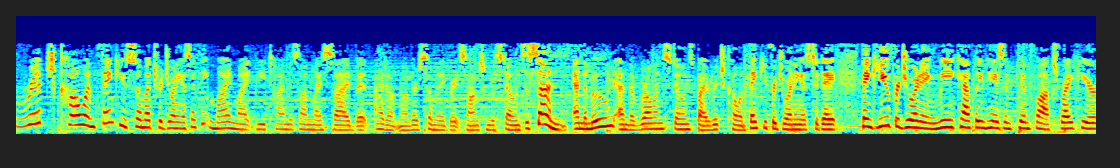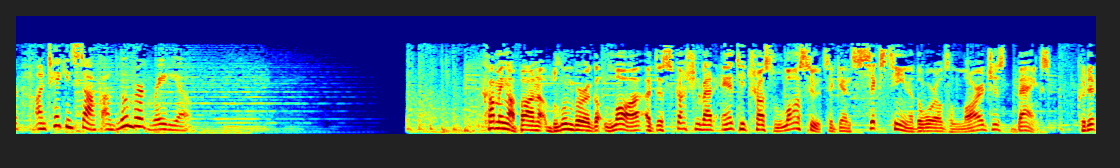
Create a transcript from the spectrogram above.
Rich Cohen, thank you so much for joining us. I think mine might be Time is on My Side, but I don't know. There's so many great songs from the Stones. The Sun and the Moon and the Rolling Stones by Rich Cohen. Thank you for joining us today. Thank you for joining me, Kathleen Hays, and Pimm Fox right here on Taking Stock on Bloomberg Radio. Coming up on Bloomberg Law, a discussion about antitrust lawsuits against 16 of the world's largest banks. Could it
